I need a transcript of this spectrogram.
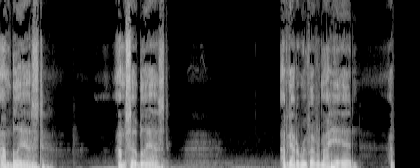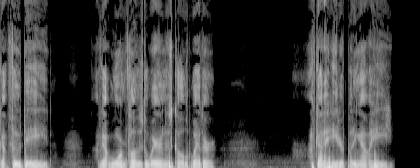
I'm blessed. I'm so blessed. I've got a roof over my head. I've got food to eat. I've got warm clothes to wear in this cold weather. I've got a heater putting out heat.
